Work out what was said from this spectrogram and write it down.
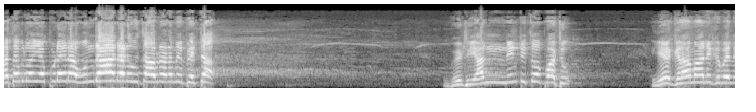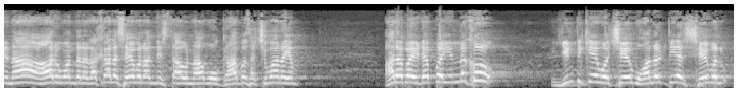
గతంలో ఎప్పుడైనా ఉందా అని అడుగుతా ఉన్నాను మీ బిడ్డ. వీటి అన్నింటితో పాటు ఏ గ్రామానికి వెళ్ళినా ఆరు వందల రకాల సేవలు అందిస్తా ఉన్నా ఓ గ్రామ సచివాలయం. అరవై డెబ్బై ఇళ్ళకు ఇంటికే వచ్చే వాలంటీర్ సేవలు.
